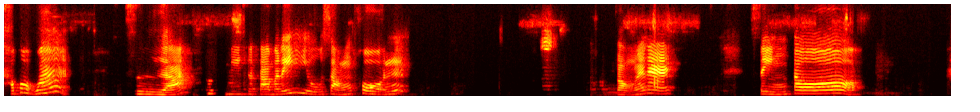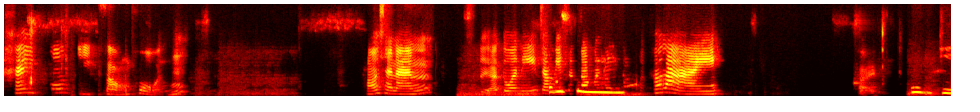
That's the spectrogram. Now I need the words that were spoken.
เขาบอกว่า เสือ มีสตรอเบอรี่อยู่สองผลสองแล้วนะ สิงโต ให้เพิ่มอีกสองผล เพราะฉะนั้นเสือตัวนี้จะมีสตรอเบอรี่ทั้งหมดเท่าไหร่ใส่ทีวิธี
